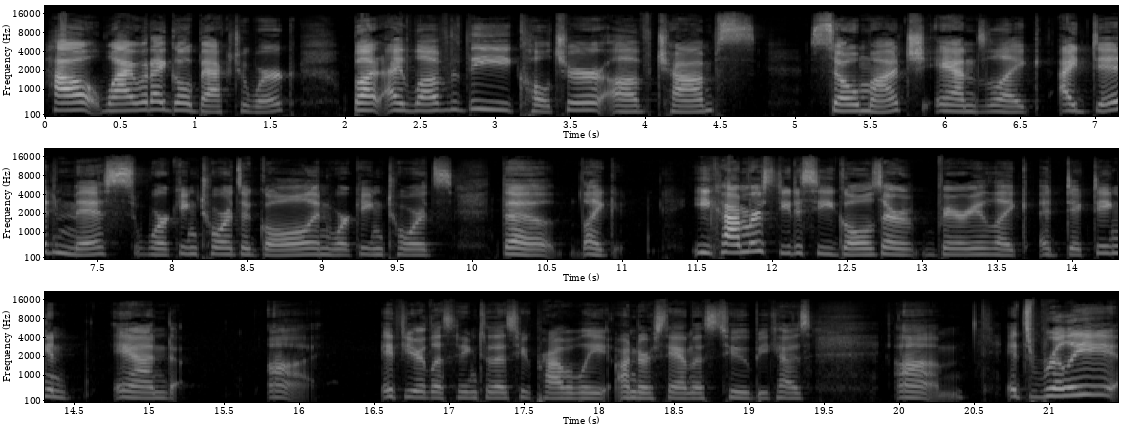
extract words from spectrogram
How? Why would I go back to work? But I loved the culture of Chomps so much. And like I did miss working towards a goal and working towards the like e-commerce D2C goals are very like addicting. And and uh if you're listening to this you probably understand this too because um it's really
